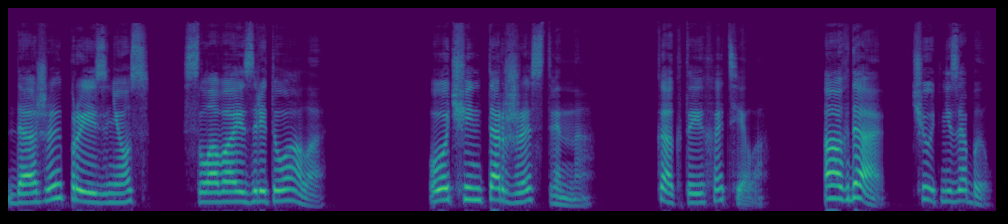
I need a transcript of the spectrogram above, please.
Даже произнес слова из ритуала. Очень торжественно, как ты и хотела. Ах да, чуть не забыл.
